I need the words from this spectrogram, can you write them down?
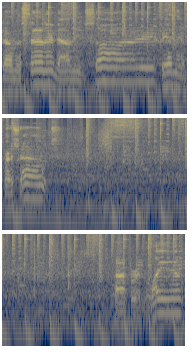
down the center, down each side, fan that brush out. Her in the lamp.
